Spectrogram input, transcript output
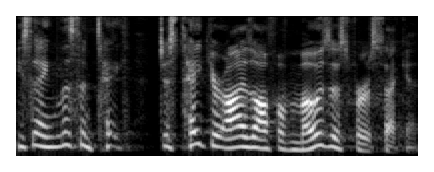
He's saying, listen, take, just take your eyes off of Moses for a second.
